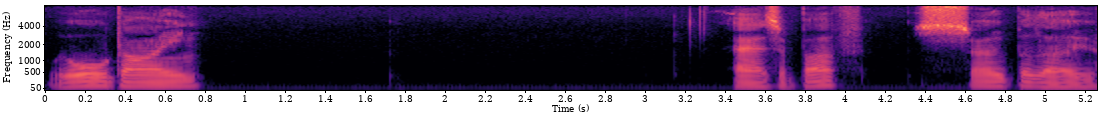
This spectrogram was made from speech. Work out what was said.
We're all dying. As above, so below.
